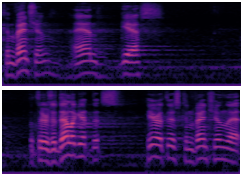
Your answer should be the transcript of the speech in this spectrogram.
convention and guests, but there's a delegate that's here at this convention that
